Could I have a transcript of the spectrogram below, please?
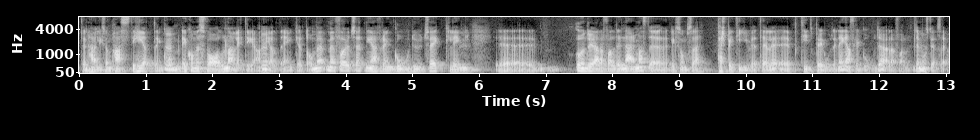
den här liksom hastigheten kommer, det kommer svalna lite grann helt enkelt. Men, men förutsättningarna för en god utveckling eh, under i alla fall det närmaste liksom så här perspektivet eller tidsperioden är ganska goda i alla fall. Det måste jag säga.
